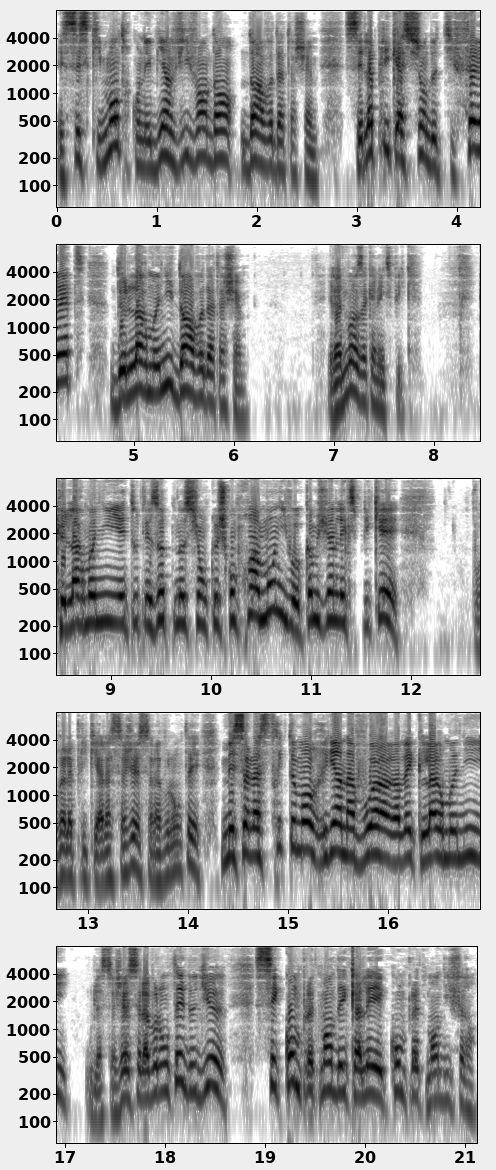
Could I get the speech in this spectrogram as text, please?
Et c'est ce qui montre qu'on est bien vivant dans, dans Avodat Hashem. C'est l'application de Tiferet de l'harmonie dans Avodat Hashem. Et là, Zakan explique que l'harmonie et toutes les autres notions que je comprends à mon niveau, comme je viens de l'expliquer, pourrait l'appliquer à la sagesse, à la volonté. Mais ça n'a strictement rien à voir avec l'harmonie ou la sagesse et la volonté de Dieu. C'est complètement décalé et complètement différent.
